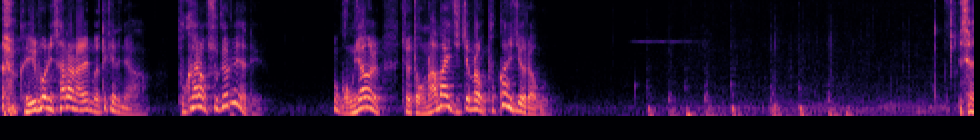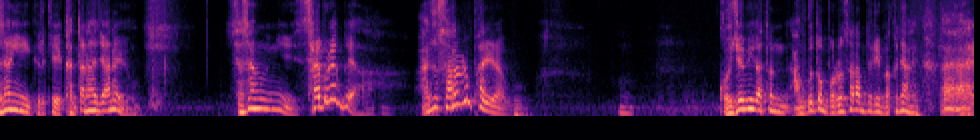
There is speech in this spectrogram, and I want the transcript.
그 일본이 살아나려면 어떻게 되냐. 북한하고 수교를 해야 돼요. 공장을 저 동남아에 짓지 말고 북한에 지으라고. 세상이 그렇게 간단하지 않아요. 세상이 살벌한 거야. 아주 살아는 팔이라고. 고이점이 같은 아무것도 모르는 사람들이 막 그냥, 아,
